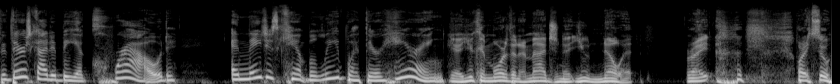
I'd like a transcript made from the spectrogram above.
that there's got to be a crowd and they just can't believe what they're hearing. Yeah, you can more than imagine it, you know it right? All right. So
